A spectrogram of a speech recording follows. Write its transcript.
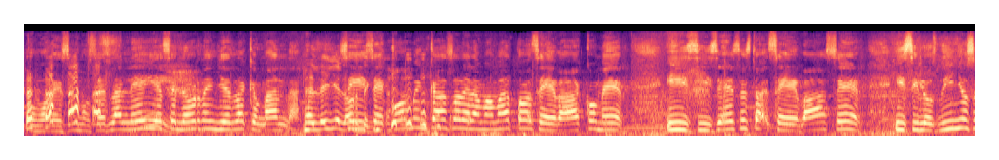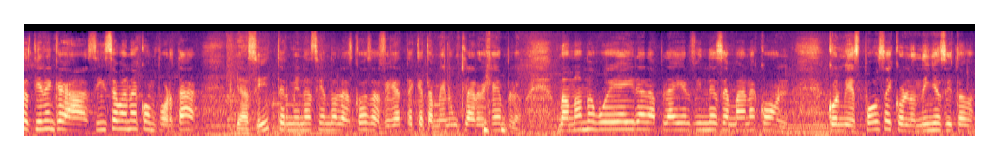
Como decimos, es la ley, es el orden y es la que manda. La ley y el si orden. se come en casa de la mamá, todo se va a comer. Y si se, se está- se va a hacer. Y si los niños se tienen que, así se van a comportar. Y así termina haciendo las cosas. Fíjate que también un claro ejemplo. Mamá, me voy a ir a la playa el fin de semana con, con mi esposa y con los niños y todo.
